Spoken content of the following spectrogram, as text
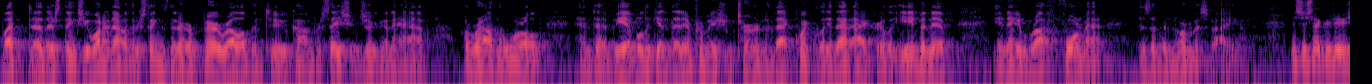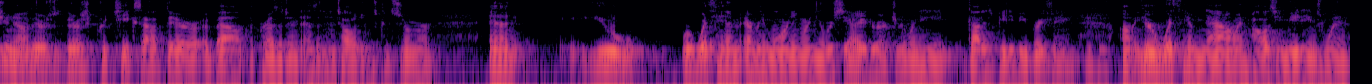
but uh, there's things you want to know. There's things that are very relevant to conversations you're going to have around the world, and to be able to get that information turned that quickly, that accurately, even if in a rough format, is of enormous value. Mr. Secretary, as you know, there's, there's critiques out there about the president as an intelligence consumer. And you were with him every morning when you were CIA director when he got his PDB briefing. Mm-hmm. Um, you're with him now in policy meetings when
